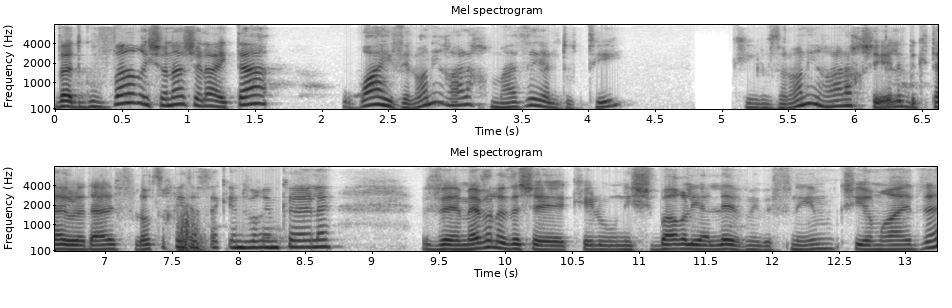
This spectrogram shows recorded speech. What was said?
והתגובה הראשונה שלה הייתה וואי זה לא נראה לך מה זה ילדותי? כאילו זה לא נראה לך שילד בכיתה י"א לא צריך להתעסק עם דברים כאלה? ומעבר לזה שכאילו נשבר לי הלב מבפנים כשהיא אמרה את זה.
